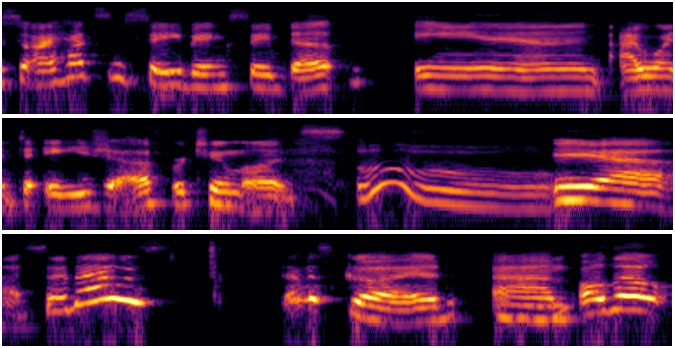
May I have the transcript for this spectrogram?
so I had some savings saved up and I went to Asia for two months. Ooh. Yeah. So that was that was good. Mm-hmm. Um, although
